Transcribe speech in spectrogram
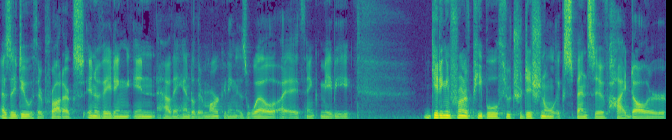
as they do with their products, innovating in how they handle their marketing as well. I, I think maybe getting in front of people through traditional, expensive, high dollar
